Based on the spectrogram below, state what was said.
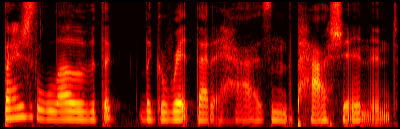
But I just love the the grit that it has and the passion and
